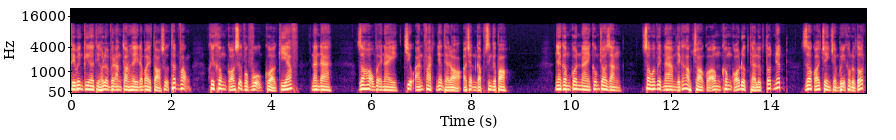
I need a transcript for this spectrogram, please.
Phía bên kia thì huấn luyện viên Anton Hay đã bày tỏ sự thất vọng khi không có sự phục vụ của Kiev Nanda do hậu vệ này chịu án phạt nhận thẻ đỏ ở trận gặp Singapore. Nhà cầm quân này cũng cho rằng so với Việt Nam thì các học trò của ông không có được thể lực tốt nhất do quá trình chuẩn bị không được tốt.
